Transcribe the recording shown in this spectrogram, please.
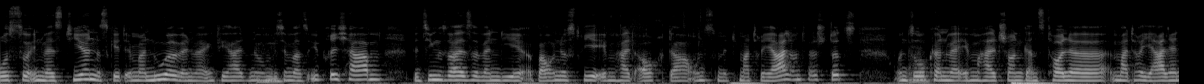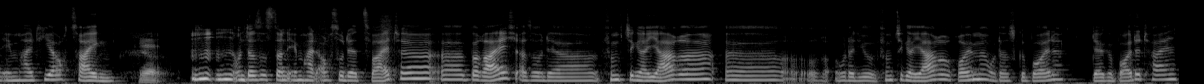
groß zu investieren. Das geht immer nur, wenn wir irgendwie halt nur ein mhm. bisschen was übrig haben, beziehungsweise wenn die Bauindustrie eben halt auch da uns mit Material unterstützt. Und so können wir eben halt schon ganz tolle Materialien eben halt hier auch zeigen. Ja. Und das ist dann eben halt auch so der zweite äh, Bereich, also der 50er Jahre äh, oder die 50er Jahre Räume oder das Gebäude, der Gebäudeteil.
